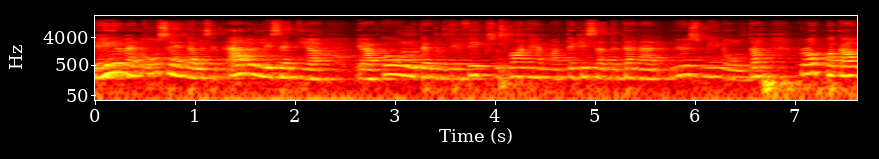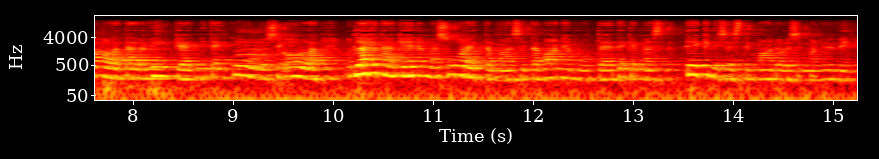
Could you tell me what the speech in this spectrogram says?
Ja hirveän usein tällaiset älylliset ja, ja koulutetut ja fiksut vanhemmat tekisivät tänään myös minulta roppakaupalla täällä vinkkejä, että miten kuuluisi olla, mutta lähdetäänkin enemmän suorittamaan sitä vanhemmuutta ja tekemään sitä teknisesti mahdollisimman hyvin.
